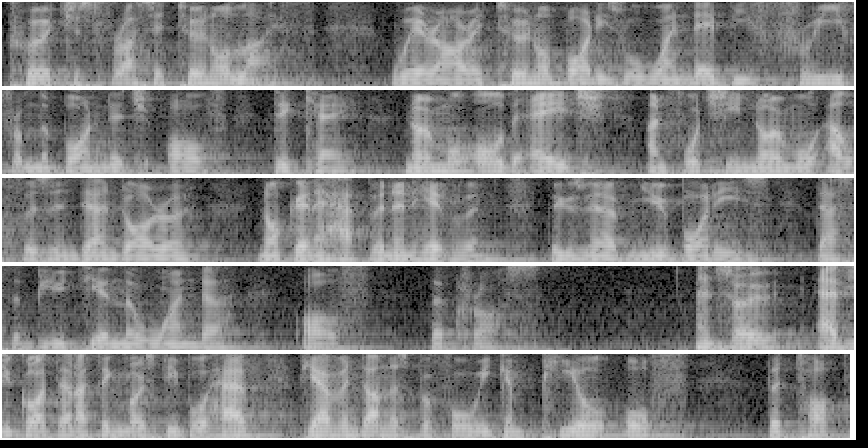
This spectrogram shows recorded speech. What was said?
purchased for us eternal life, where our eternal bodies will one day be free from the bondage of decay. No more old age. Unfortunately, no more alphas in Dandaro. Not going to happen in heaven because we have new bodies. That's the beauty and the wonder of the cross. And so, have you got that? I think most people have. If you haven't done this before, we can peel off the top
